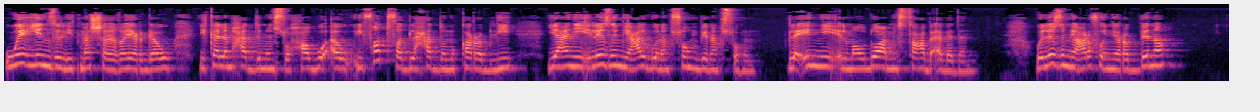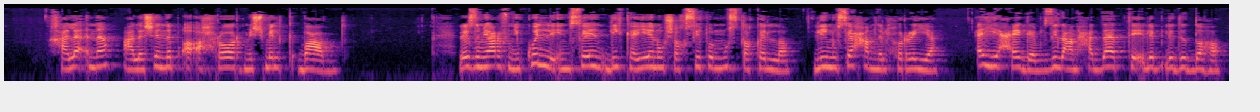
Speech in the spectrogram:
وينزل يتمشى يغير جو يكلم حد من صحابه أو يفضفض لحد مقرب ليه. يعني لازم يعالجوا نفسهم بنفسهم لأن الموضوع مش صعب ابدا. ولازم يعرفوا إن ربنا خلقنا علشان نبقى أحرار مش ملك بعض. لازم يعرف إن كل إنسان ليه كيانه وشخصيته المستقلة ليه مساحة من الحرية. أي حاجة بتزيد عن حدها بتقلب لضدها.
